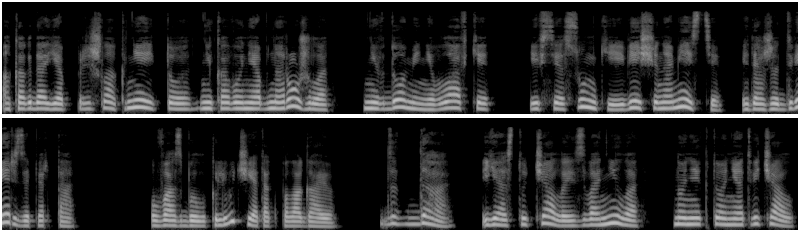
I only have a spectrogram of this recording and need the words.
А когда я пришла к ней, то никого не обнаружила ни в доме, ни в лавке, и все сумки и вещи на месте, и даже дверь заперта. У вас был ключ, я так полагаю? Д да, я стучала и звонила, но никто не отвечал.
